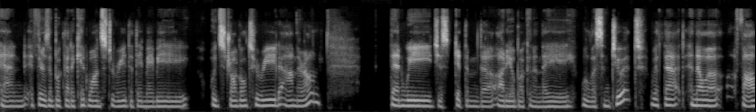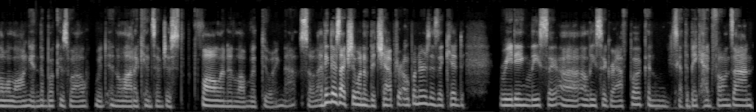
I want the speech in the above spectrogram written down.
And if there's a book that a kid wants to read that they maybe would struggle to read on their own, then we just get them the audiobook and then they will listen to it with that and they'll uh, follow along in the book as well and a lot of kids have just fallen in love with doing that so i think there's actually one of the chapter openers is a kid reading Lisa uh, a Lisa Graff book, and he's got the big headphones on.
